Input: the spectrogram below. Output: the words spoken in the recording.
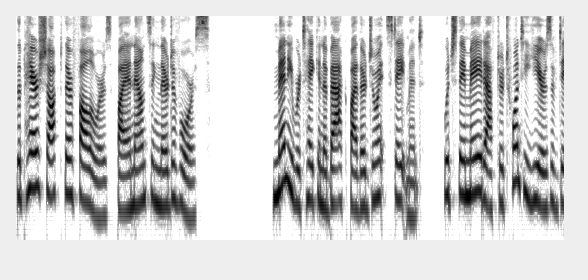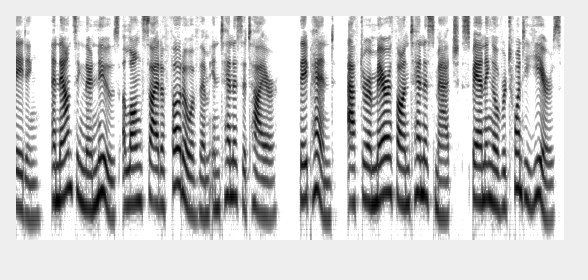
the pair shocked their followers by announcing their divorce. Many were taken aback by their joint statement, which they made after 20 years of dating, announcing their news alongside a photo of them in tennis attire. They penned, after a marathon tennis match spanning over 20 years,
